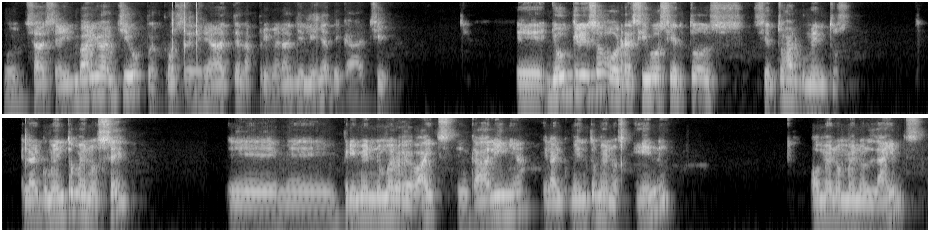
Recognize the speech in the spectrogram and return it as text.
o sea, si hay varios archivos, pues procederé a darte las primeras 10 líneas de cada archivo. Eh, yo utilizo o recibo ciertos, ciertos argumentos. El argumento menos C eh, me imprime el número de bytes en cada línea. El argumento menos N o menos menos lines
